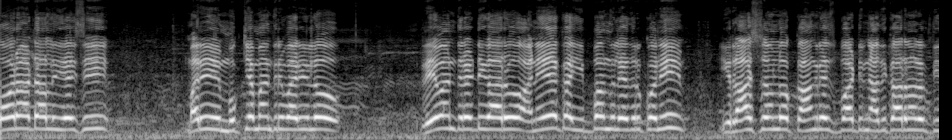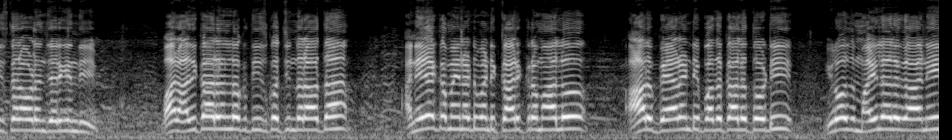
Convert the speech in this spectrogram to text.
పోరాటాలు చేసి మరి ముఖ్యమంత్రి వర్యులు రేవంత్ రెడ్డి గారు అనేక ఇబ్బందులు ఎదుర్కొని ఈ రాష్ట్రంలో కాంగ్రెస్ పార్టీని అధికారంలోకి తీసుకురావడం జరిగింది. వారు అధికారంలోకి తీసుకొచ్చిన తర్వాత అనేకమైనటువంటి కార్యక్రమాలు ఆరు గ్యారంటీ పథకాలతోటి ఈరోజు మహిళలు కానీ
